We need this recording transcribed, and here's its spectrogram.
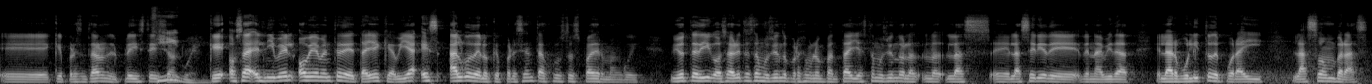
Eh, que presentaron el PlayStation. que, o sea, el nivel obviamente de detalle que había es algo de lo que presenta justo Spider-Man, güey. Yo te digo, o sea, ahorita estamos viendo, por ejemplo, en pantalla, estamos viendo la, las, eh, la serie de, de, Navidad, el arbolito de por ahí, las sombras.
